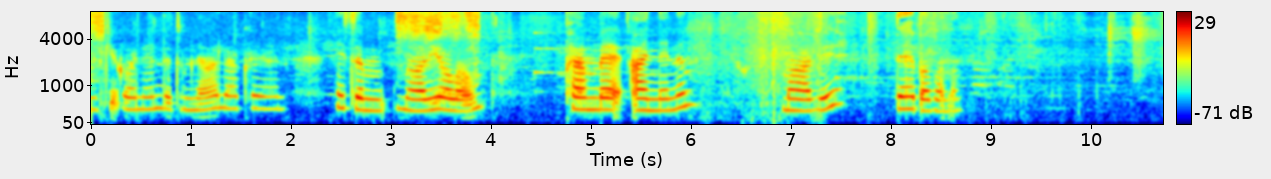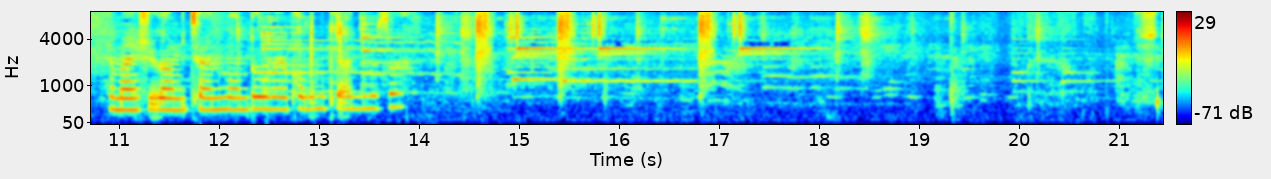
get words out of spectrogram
erkek annenin dedim ne alaka yani. Neyse mavi alalım. Pembe annenin mavi de babanın. Hemen şuradan bir tane dondurma yapalım kendimize. Şey,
